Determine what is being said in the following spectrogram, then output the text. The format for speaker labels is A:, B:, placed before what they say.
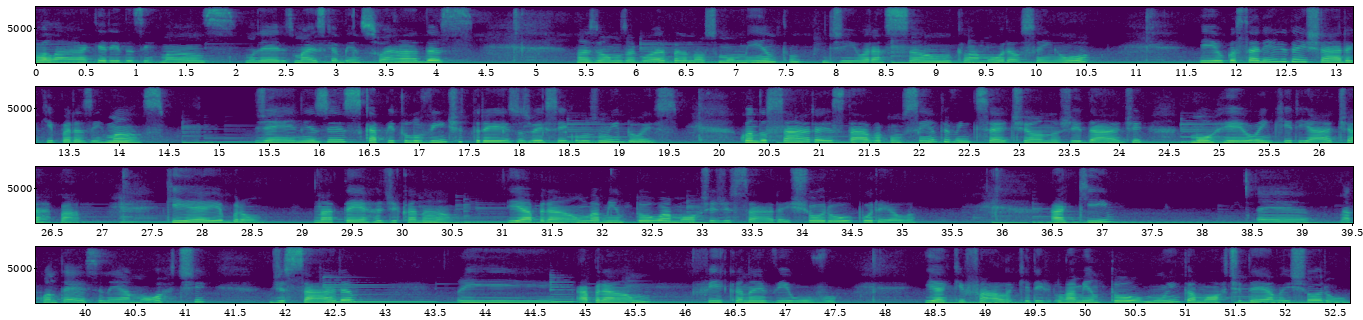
A: Olá, queridas irmãs, mulheres mais que abençoadas. Nós vamos agora para o nosso momento de oração e clamor ao Senhor. E eu gostaria de deixar aqui para as irmãs Gênesis capítulo 23, os versículos 1 e 2. Quando Sara estava com 127 anos de idade, morreu em Kiriat Arba, que é Hebron na terra de Canaã. E Abraão lamentou a morte de Sara e chorou por ela. Aqui é, acontece né, a morte de Sara e Abraão fica né, viúvo. E aqui fala que ele lamentou muito a morte dela e chorou.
